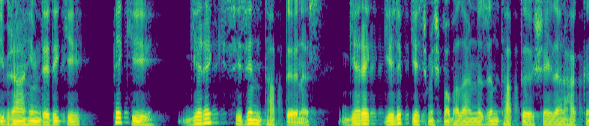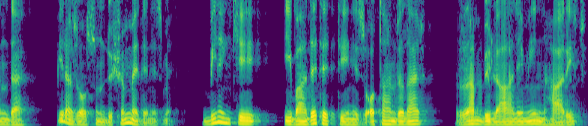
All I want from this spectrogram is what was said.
İbrahim dedi ki, peki gerek sizin taptığınız, gerek gelip geçmiş babalarınızın taptığı şeyler hakkında biraz olsun düşünmediniz mi? Bilin ki ibadet ettiğiniz o tanrılar Rabbül Alemin hariç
